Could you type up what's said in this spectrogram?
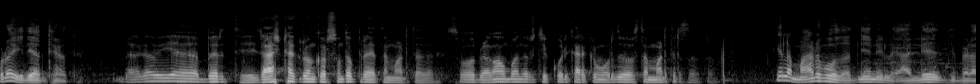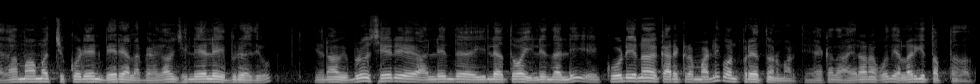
ಕೂಡ ಇದೆ ಅಂತ ಹೇಳ್ತೇವೆ ಬೆಳಗಾವಿಯ ಅಭ್ಯರ್ಥಿ ರಾಜ್ ಠಾಕ್ರೆ ಕರೆಸುವಂಥ ಪ್ರಯತ್ನ ಮಾಡ್ತಾ ಇದ್ದಾರೆ ಸೊ ಬೆಳಗಾವಿ ಬಂದ್ರೆ ಚಿಕ್ಕೋಡಿ ಕಾರ್ಯಕ್ರಮ ಅವ್ರದ್ದು ವ್ಯವಸ್ಥೆ ಮಾಡ್ತಾರೆ ಸರ್ ಇಲ್ಲ ಮಾಡ್ಬೋದು. ಅದನ್ನೇನಿಲ್ಲ ಅಲ್ಲೇ ಬೆಳಗಾವಿ ಮತ್ತು ಚಿಕ್ಕೋಡಿ ಏನು ಬೇರೆ ಅಲ್ಲ. ಬೆಳಗಾವಿ ಜಿಲ್ಲೆಯಲ್ಲೇ ಇಬ್ಬರು ಅದೀವು ಈಗ ನಾವಿಬ್ಬರೂ ಸೇರಿ ಅಲ್ಲಿಂದ ಇಲ್ಲಿ ಅಥವಾ ಇಲ್ಲಿಂದ ಅಲ್ಲಿ ಕೋಡಿನ ಕಾರ್ಯಕ್ರಮ ಮಾಡ್ಲಿಕ್ಕೆ ಒಂದು ಪ್ರಯತ್ನ ಮಾಡ್ತೀವಿ. ಯಾಕಂದ್ರೆ ಹೈರಾಣ ಆಗೋದು ಎಲ್ಲರಿಗೂ ತಪ್ತದ ಅದು.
